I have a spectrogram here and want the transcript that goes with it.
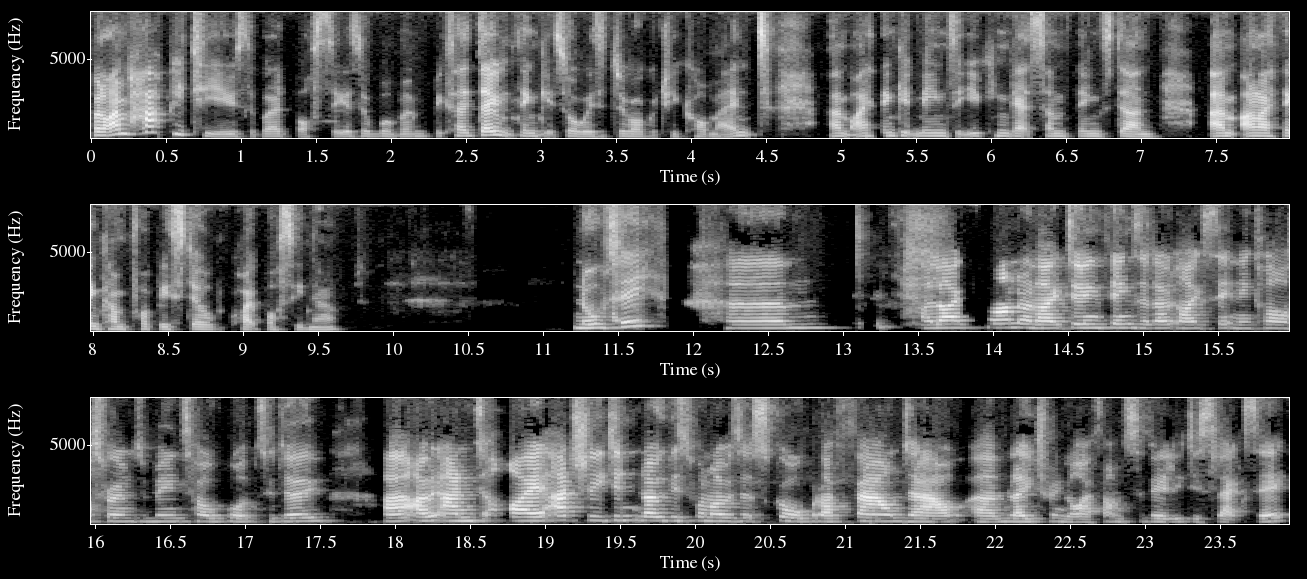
But I'm happy to use the word bossy as a woman because I don't think it's always a derogatory comment. Um, I think it means that you can get some things done. Um, and I think I'm probably still quite bossy now naughty. Um, I like fun. I like doing things. I don't like sitting in classrooms and being told what to do. Uh, I, and I actually didn't know this when I was at school, but I found out um, later in life I'm severely dyslexic.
